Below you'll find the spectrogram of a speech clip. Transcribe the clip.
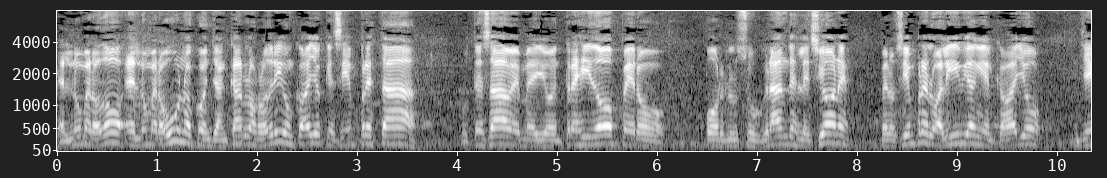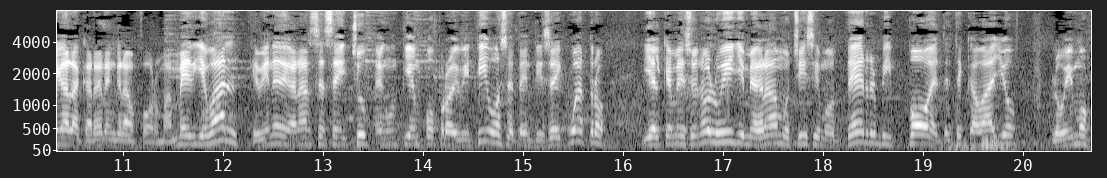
el número 2, el número 1 con Giancarlo Rodrigo, un caballo que siempre está, usted sabe, medio en 3 y 2, pero por sus grandes lesiones, pero siempre lo alivian y el caballo llega a la carrera en gran forma. Medieval, que viene de ganarse 6 chup en un tiempo prohibitivo, 76-4. Y el que mencionó Luigi, me agrada muchísimo, Derby Poet. Este caballo lo vimos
